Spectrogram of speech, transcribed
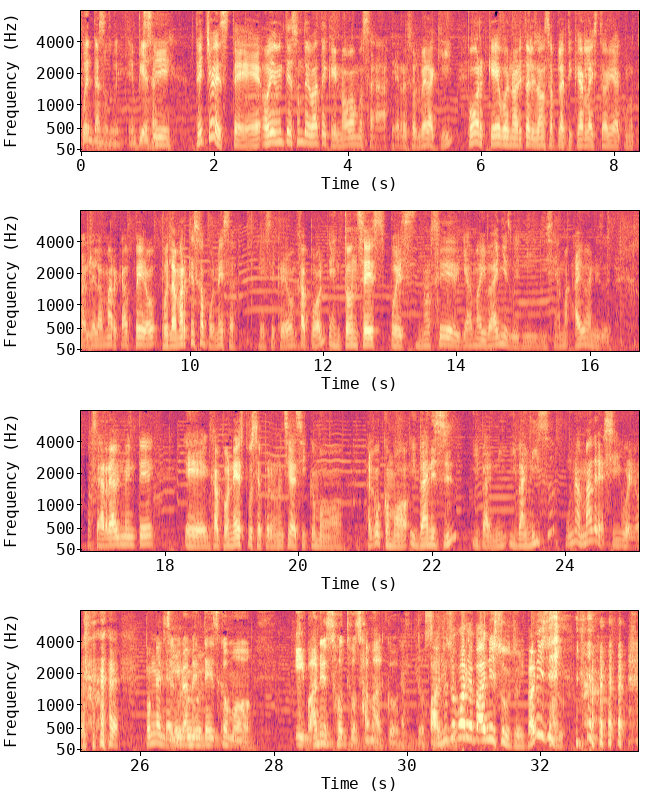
Cuéntanos, güey. Empieza. Sí. De hecho, este, obviamente es un debate que no vamos a resolver aquí, porque, bueno, ahorita les vamos a platicar la historia como tal de la marca, pero, pues la marca es japonesa, eh, se creó en Japón, entonces, pues no se llama Ibáñez, güey, ni, ni se llama Ibanez, güey. O sea, realmente eh, en japonés, pues se pronuncia así como, algo como Ibanezu, Ibani, Ibanizu, una madre así, güey. Pónganle Seguramente es como Ibanez Soto Samako. Ibanezu, vale, Ibanizu, Ibanizu.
